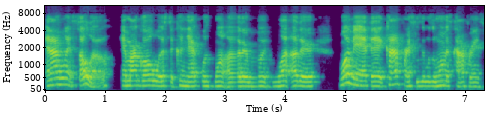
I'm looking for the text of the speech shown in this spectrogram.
and I went solo. And my goal was to connect with one other one other woman at that conference because it was a women's conference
